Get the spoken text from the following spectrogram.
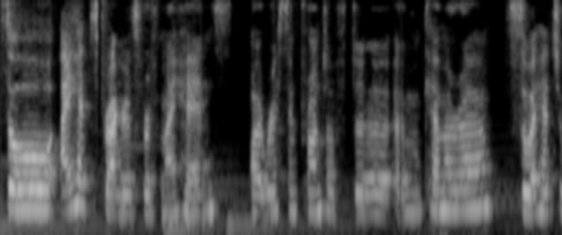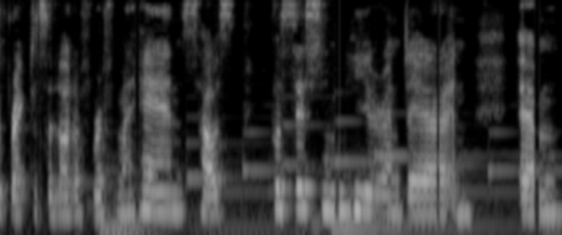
so I had struggles with my hands always in front of the um, camera. So I had to practice a lot of with my hands, how's position here and there, and um,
